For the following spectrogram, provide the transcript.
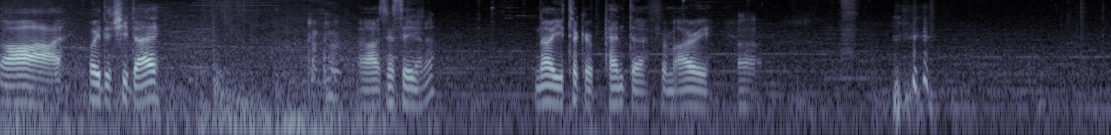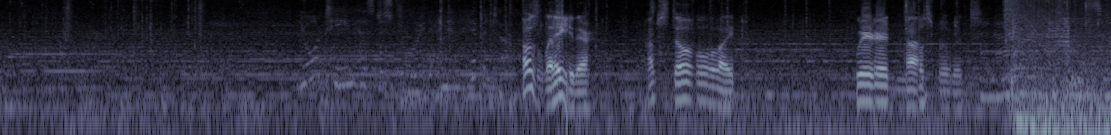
That. Ah. Wait, did she die? Uh, I was gonna say. Diana? No, you took her Penta from Ahri. Uh, Your team has destroyed an inhibitor. I was laggy there. I'm still like weird mouse movements. An ally has been slain.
